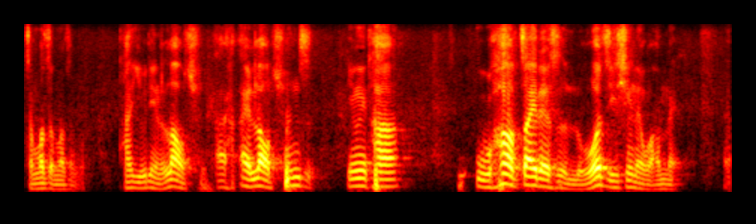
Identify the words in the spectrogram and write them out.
怎么怎么怎么，他有点绕圈，爱爱绕村子，因为他五号在意的是逻辑性的完美，呃，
